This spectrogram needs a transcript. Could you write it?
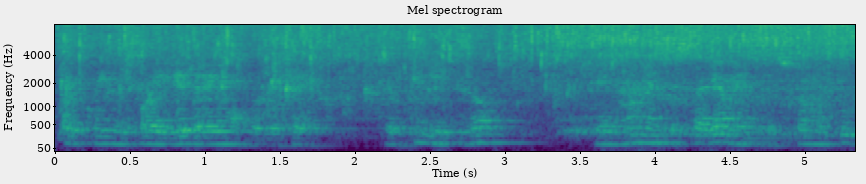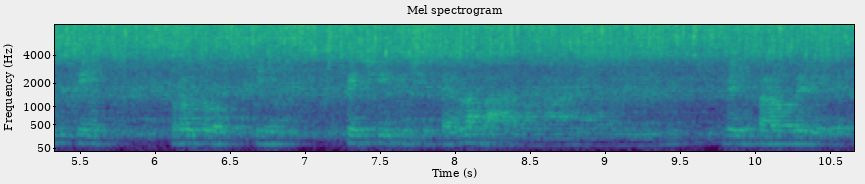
E quindi poi vedremo quello che, che utilizzo, che non necessariamente sono tutti prodotti specifici per la barba, ma ve li farò vedere.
